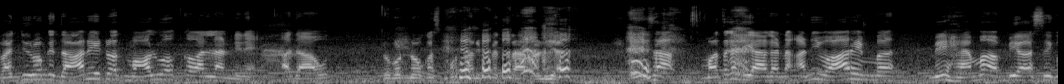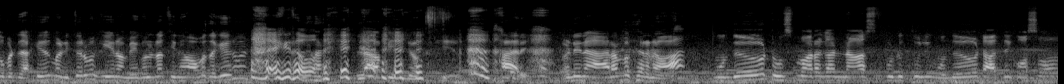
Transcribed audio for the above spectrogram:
රජ්ජුරුවන්ගේ දානයටවත් මාළුවක්ක අල්ලන්නේ නෑ. අදාවත් රොබට් නෝකස් පොතනි පෙතර අලිය. එනිසා මතක තියාගන්න අනිවාරෙන්ම මේ හැම අභ්‍යාසයකොට දකිනම නිතරම කියන මේගොලට තින හමතගෙන හරි. ඔඩින ආරම්භ කරනවා. හොඳට උස්මාරගන්න නාස් පුඩු තුළින් හොඳට අධ්‍ය කොස්වා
